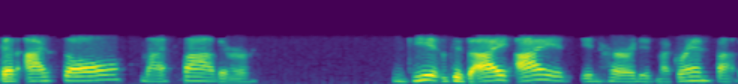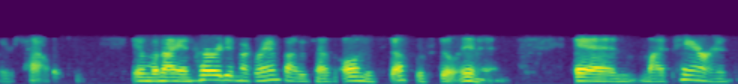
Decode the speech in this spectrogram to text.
that i saw my father give because i i had inherited my grandfather's house. And when i inherited my grandfather's house all his stuff was still in it. And my parents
